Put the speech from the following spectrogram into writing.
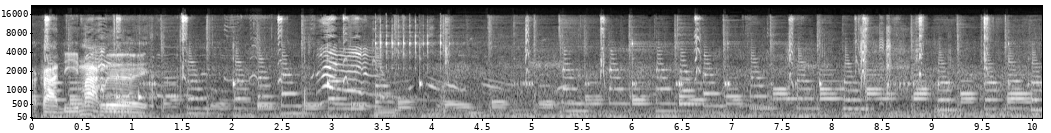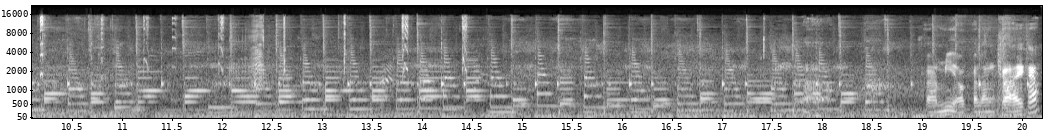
อากาศดีมากเลยามีออกกำลังกายครับ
